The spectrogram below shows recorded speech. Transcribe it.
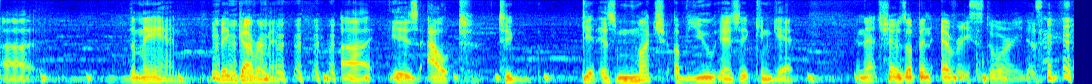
uh, the man, big government, uh, is out to get as much of you as it can get. And that shows up in every story, doesn't it?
